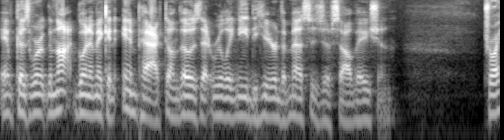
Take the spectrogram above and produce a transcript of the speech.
and because we're not going to make an impact on those that really need to hear the message of salvation. Troy?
